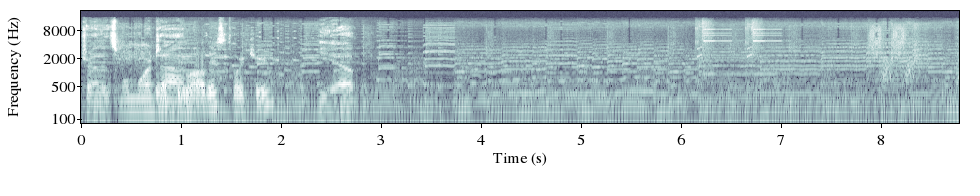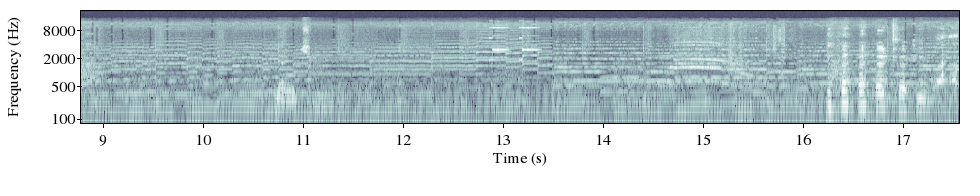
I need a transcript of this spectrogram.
Try this one more Go through time. all this torture. Yep. Cookie wow.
